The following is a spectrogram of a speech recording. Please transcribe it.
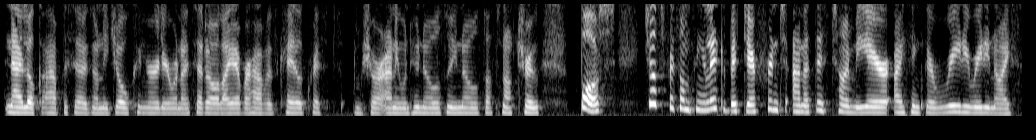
Now, look, obviously, I was only joking earlier when I said all I ever have is kale crisps. I'm sure anyone who knows me knows that's not true. But just for something a little bit different, and at this time of year, I think they're really, really nice.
